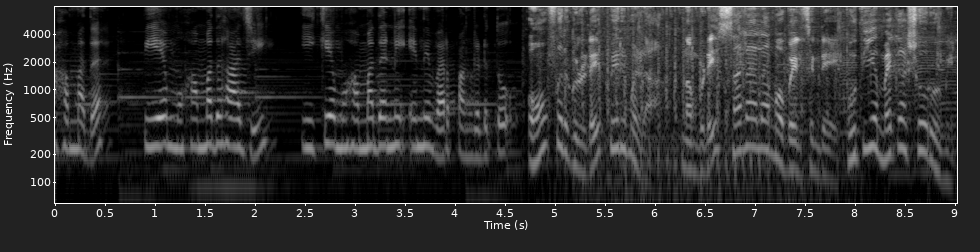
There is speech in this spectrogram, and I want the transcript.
Ahmed P A Muhammad Haji E K Muhammad Anni എന്നിവർ പങ്കെടുത്തു. ഓഫറുകളുടെ പെരുമഴ നമ്മുടെ സലാല മൊബൈൽസിന്റെ പുതിയ മെഗാ ഷോറൂമിൽ.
